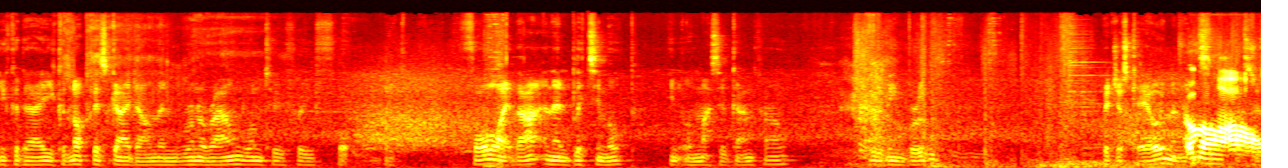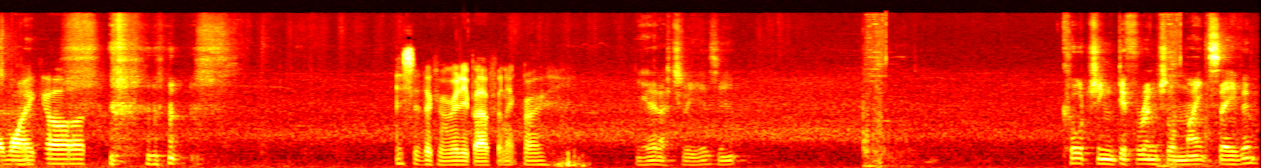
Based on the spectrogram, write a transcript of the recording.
You could uh, you could knock this guy down, then run around one, two, three, four, like four like that, and then blitz him up into a massive gang foul. Would have been brutal. But just KO him. And that's, Oh that's just my great. god. This is looking really bad for Necro. Yeah, it actually is, yeah. Coaching differential might save him.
